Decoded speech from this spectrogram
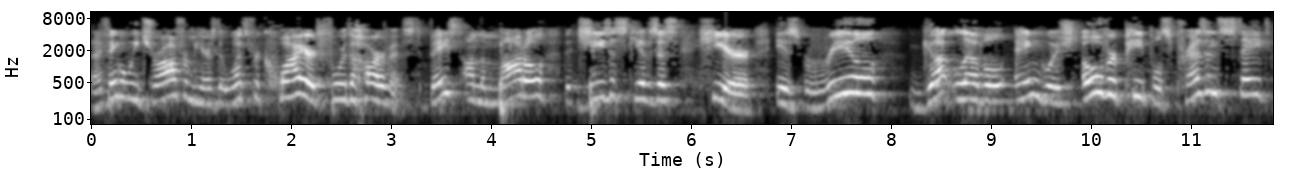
And I think what we draw from here is that what's required for the harvest, based on the model that Jesus gives us here, is real gut level anguish over people's present state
